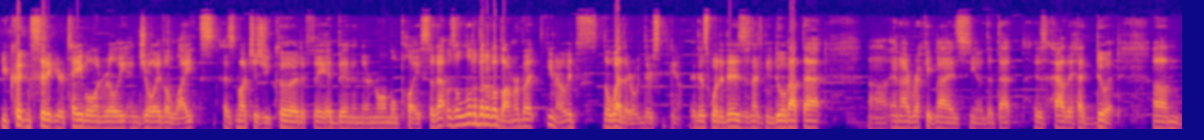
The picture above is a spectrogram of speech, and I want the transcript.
you couldn't sit at your table and really enjoy the lights as much as you could if they had been in their normal place. So that was a little bit of a bummer, but you know, it's the weather. There's you know, it is what it is. There's nothing you can do about that uh, and I recognize you know that that is how they had to do it. Um,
